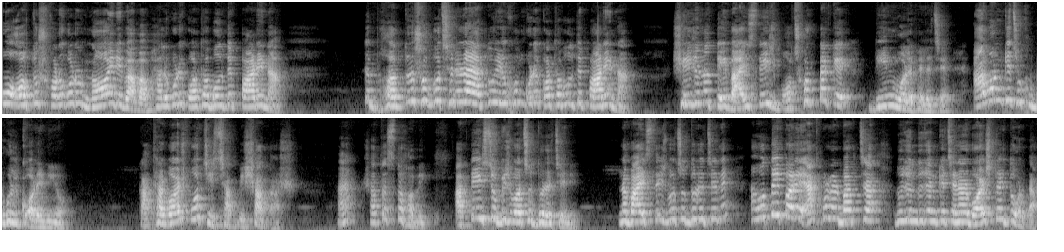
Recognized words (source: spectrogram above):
ও অত সড়গড় নয় রে বাবা, ভালো করে কথা বলতে পারে না। তা ভদ্র সভ্য ছেলেরা এত এরকম করে কথা বলতে পারে না। সেই জন্য তে বাইশ তেইশ বছরটাকে দিন বলে ফেলেছে। এমন কিছু ভুল করেনি ও কাথার বয়স পঁচিশ, ছাব্বিশ, সাতাশ। হ্যাঁ সাতাশ তো হবেই। আর তেইশ, চব্বিশ বছর ধরে চেনে। না, বাইশ, তেইশ বছর ধরে চেনে? হতেই পারে এক পাড়ার বাচ্চা দুজন দুজনকে চেনার বয়সটাই তো ওটা।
